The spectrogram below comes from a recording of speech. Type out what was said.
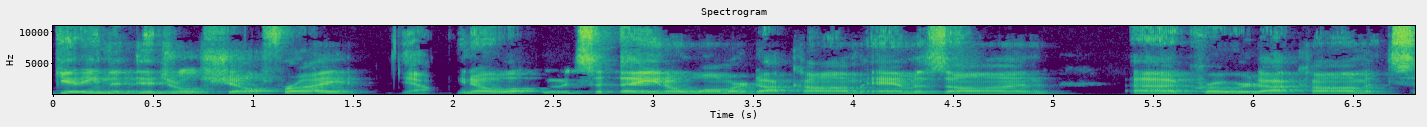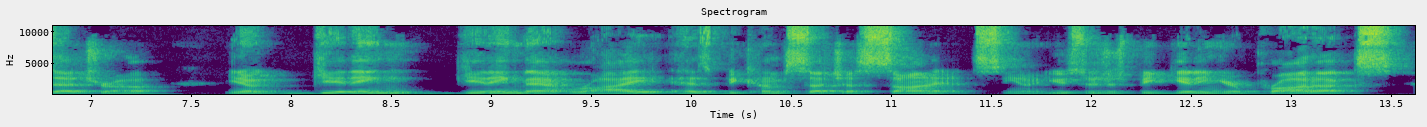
getting the digital shelf right. Yeah. You know what we would say. You know, Walmart.com, Amazon, uh, Kroger.com, et cetera you know getting getting that right has become such a science you know it used to just be getting your products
